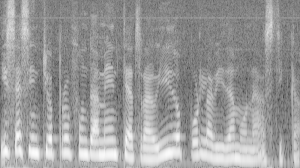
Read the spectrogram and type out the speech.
y se sintió profundamente atraído por la vida monástica.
